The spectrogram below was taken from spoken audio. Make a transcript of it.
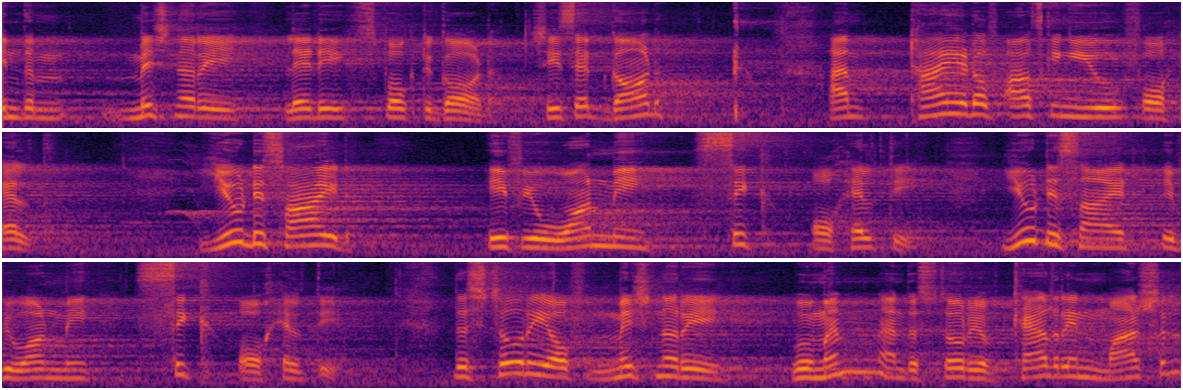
in the missionary lady spoke to God. She said, God, I'm tired of asking you for health. You decide if you want me sick or healthy. You decide if you want me sick or healthy. The story of missionary woman and the story of Catherine Marshall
